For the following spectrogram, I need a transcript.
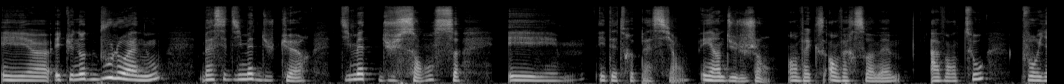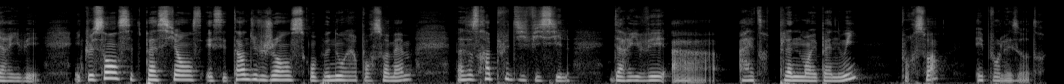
et, euh, et que notre boulot à nous, bah, c'est d'y mettre du cœur, d'y mettre du sens et, d'être patient et indulgent envers, soi-même avant tout pour y arriver. Et que sans cette patience et cette indulgence qu'on peut nourrir pour soi-même, ça sera plus difficile d'arriver à, être pleinement épanoui pour soi et pour les autres.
